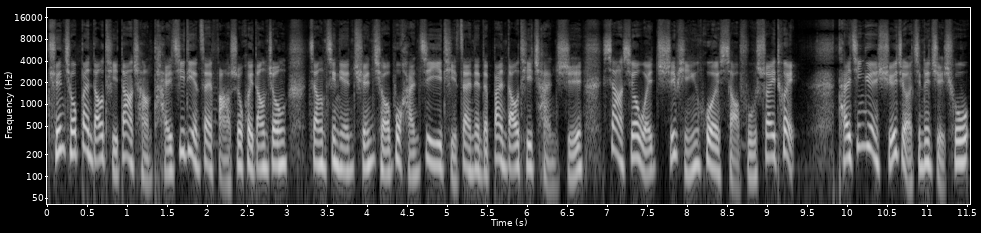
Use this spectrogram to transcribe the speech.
全球半导体大厂台积电在法说会当中，将今年全球不含记忆体在内的半导体产值下修为持平或小幅衰退。台经院学者今天指出，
